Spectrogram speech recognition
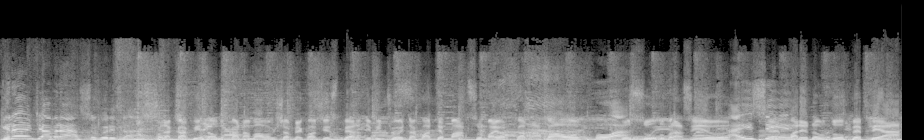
Grande abraço, gurizada. Olha, a capital do carnaval, o Chapecó te espera de 28 a 4 de março, o maior carnaval Boa. do sul do Brasil. Aí sim, É paredão do PPA.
